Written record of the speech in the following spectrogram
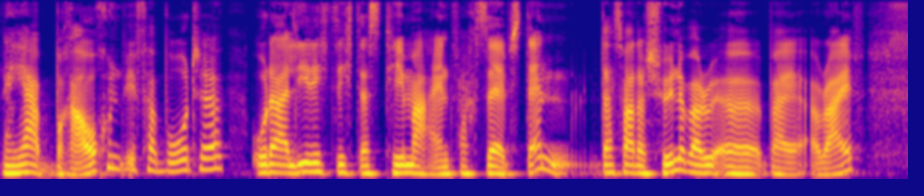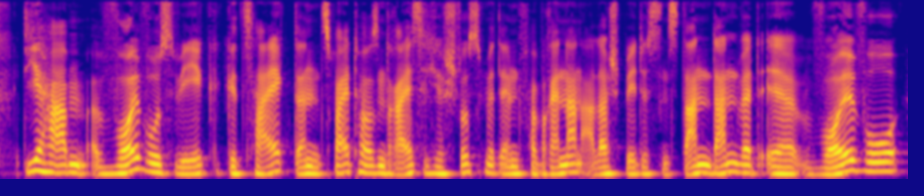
naja, brauchen wir Verbote oder erledigt sich das Thema einfach selbst? Denn das war das Schöne bei, äh, bei Arrive. Die haben Volvos Weg gezeigt. Dann 2030 ist Schluss mit den Verbrennern, aller spätestens dann. Dann wird äh, Volvo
